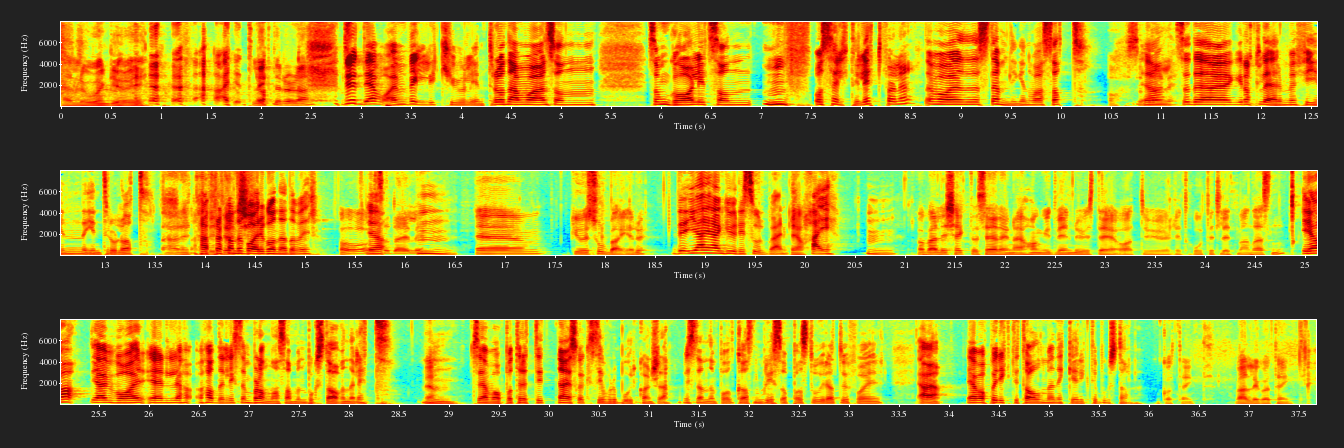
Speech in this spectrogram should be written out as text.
Hallo, Guri. Likte du den? Du, det var en veldig kul intro. Den var en sånn som ga litt sånn umf og selvtillit, føler jeg. Det var, stemningen var satt. Å, så Ja, deilig. så det, gratulerer med fin introlåt. Er Herfra kan det bare gå nedover. Å, Ja. så deilig. Eh, Guri Solberg er du. Det, jeg er Guri Solberg. Ja. Hei. Det var veldig kjekt å se deg når jeg hang ut vinduet i sted, og at du litt rotet litt med adressen. Ja, jeg var Jeg hadde liksom blanda sammen bokstavene litt. Ja. Mm. Så jeg var på 30 Nei, jeg skal ikke si hvor du bor, kanskje. Hvis denne podkasten blir såpass stor at du får Ja, ja. Jeg var på riktig tall, men ikke riktig bokstav. Godt tenkt. Veldig godt tenkt.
